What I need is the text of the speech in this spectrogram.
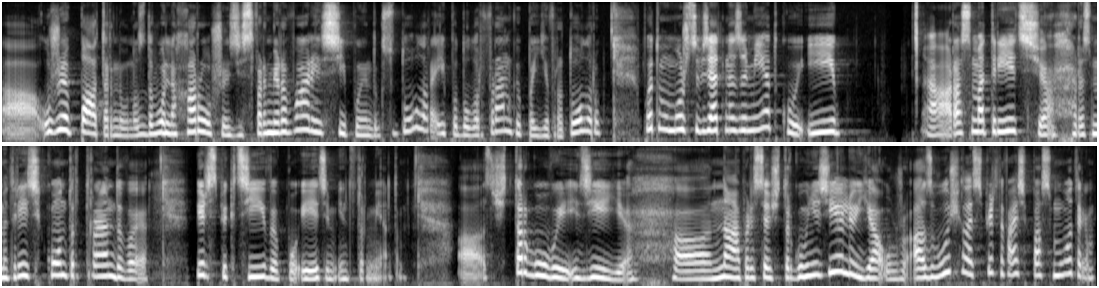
А, уже паттерны у нас довольно хорошие здесь сформировались и по индексу доллара, и по доллар-франку, и по евро-доллару. Поэтому можете взять на заметку и а, рассмотреть, рассмотреть контртрендовые перспективы по этим инструментам. А, значит, торговые идеи а, на предстоящую торговую неделю я уже озвучила. Теперь давайте посмотрим,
